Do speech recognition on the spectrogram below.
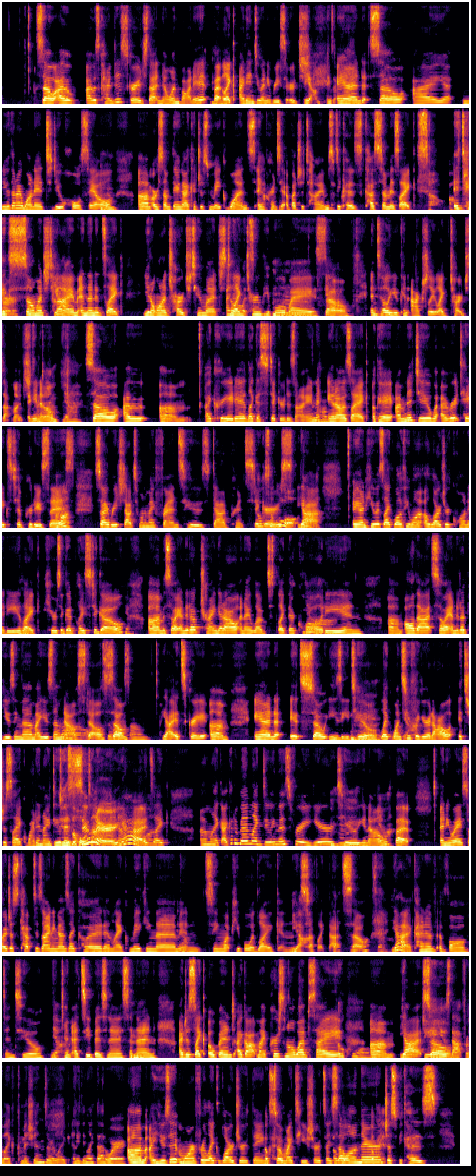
so I I was kind of discouraged that no one bought it, but Mhm. like I didn't do any research. Yeah, exactly. And so I knew that I wanted to do wholesale Mhm. Um, or something I could just make once and Yeah. print it a bunch of times That's right. because custom is like, so oh, it takes so much Yeah. time. And then it's like, you don't want to charge too much to know, like turn people Mhm. away. So Yeah. until you can actually like charge that much, you know? Yeah. So I um I created like a sticker design Uh-huh. and I was like, okay, I'm gonna do whatever it takes to produce this. Uh-huh. So I reached out to one of my friends whose dad prints Oh, so stickers. cool. Yeah. And he was like, Well, if you want a larger quantity, Mhm. like here's a good place to go. Yeah. Um, so I ended up trying it out and I loved like their quality and um, all that. So I ended up using them. I use them now still. that's so awesome. Yeah it's great um and it's so easy too. Mhm. like once you figure it out it's just like why didn't i do, Do this this the whole sooner? Yeah it's like i'm like i could have been like doing this for a year or two Mhm. you know? Yeah. but anyway so i just kept designing as i could Mhm. and like making them Yeah. and seeing what people would like and Yeah. stuff like that That's so awesome. yeah it kind of evolved into Yeah. an Etsy business and Mhm. then I just like opened I got my personal website. Oh, cool. Um yeah, Do you so use that for like commissions or like anything like that or um I use it more for like larger things. Okay. So my t-shirts I Oh, sell cool. on there Okay. just because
